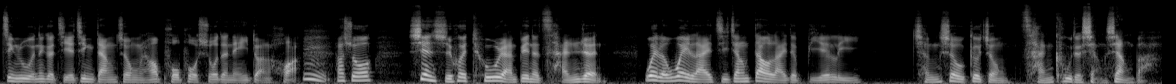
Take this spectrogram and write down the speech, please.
进入那个捷径当中，然后婆婆说的那一段话，嗯她说：“现实会突然变得残忍，为了未来即将到来的别离，承受各种残酷的想象吧。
